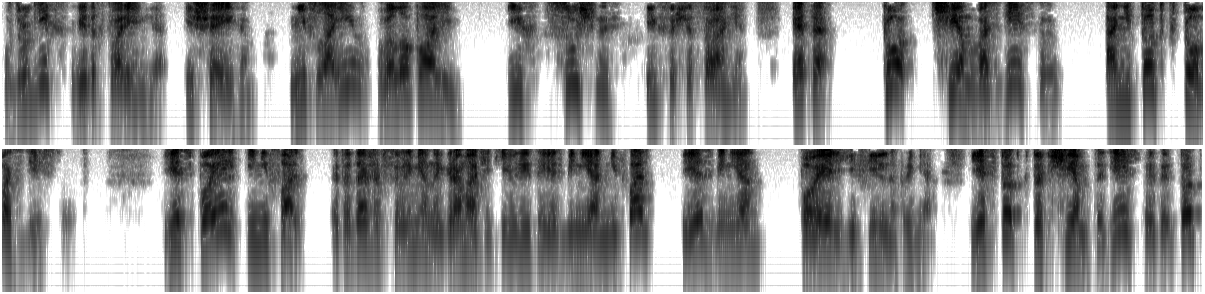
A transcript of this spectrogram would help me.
в других видах творения, и шейгам, нифлаим велопуалим, их сущность, их существование, это то, чем воздействует, а не тот, кто воздействует. Есть поэль и нефаль. Это даже в современной грамматике иврита есть биньян нефаль, и есть биньян поэль гефиль, например. Есть тот, кто чем-то действует, и тот,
